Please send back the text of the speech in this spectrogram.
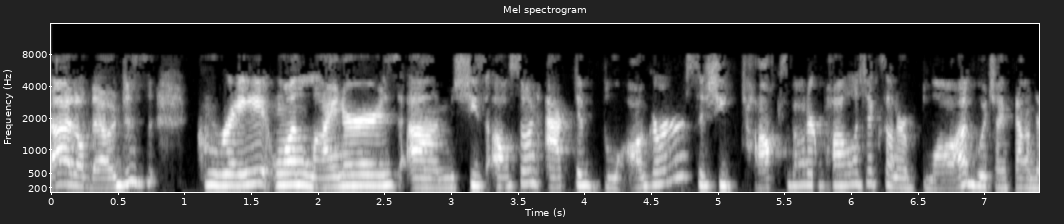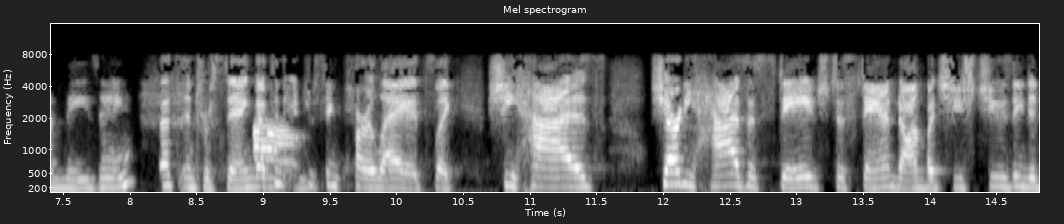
I don't know, just great one-liners. Um, she's also an active blogger, so she talks about her politics on her blog, which I found amazing. That's interesting. That's um, an interesting parlay. It's like she has, she already has a stage to stand on, but she's choosing to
